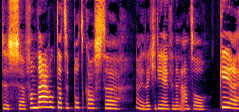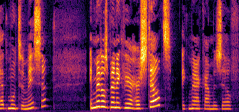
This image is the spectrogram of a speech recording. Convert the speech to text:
Dus uh, vandaar ook dat de podcast, nou ja, dat je die even een aantal keren hebt moeten missen. Inmiddels ben ik weer hersteld. Ik merk aan mezelf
